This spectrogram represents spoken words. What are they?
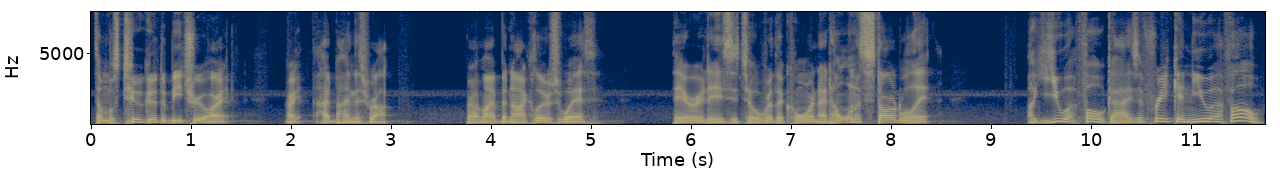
It's almost too good to be true. All right. All right, hide behind this rock. Brought my binoculars with. There it is. It's over the corn. I don't want to startle it. A UFO, guys. A freaking UFO.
